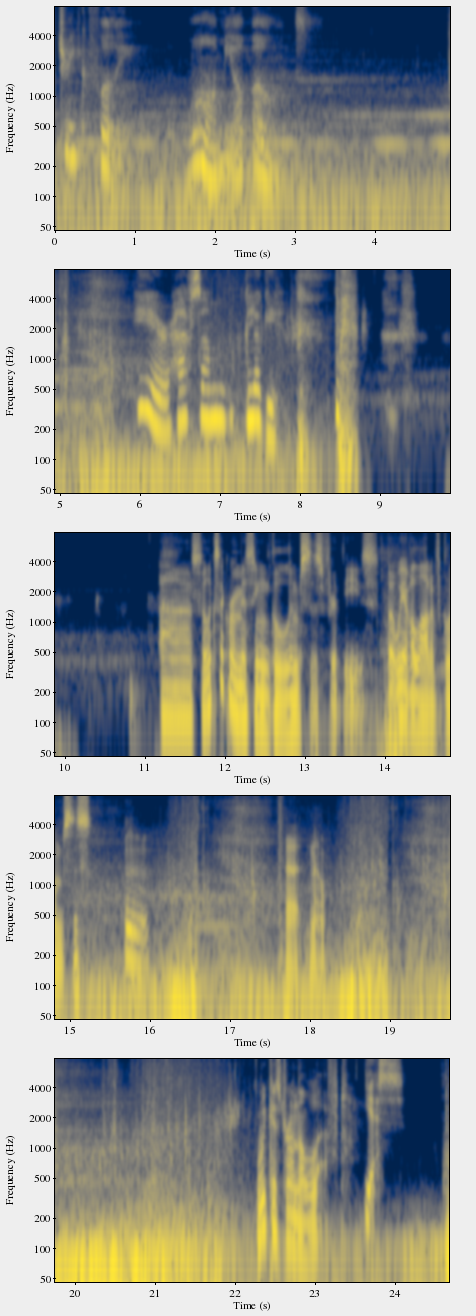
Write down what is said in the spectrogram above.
drink fully, warm your bones. Here, have some gluggy. uh, so it looks like we're missing glimpses for these, but we have a lot of glimpses. Mm. Uh, no. Weakest are on the left. Yes. I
